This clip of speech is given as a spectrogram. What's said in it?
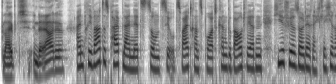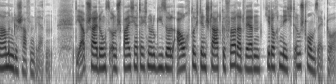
bleibt in der Erde. Ein privates Pipeline-Netz zum CO2-Transport kann gebaut werden. Hierfür soll der rechtliche Rahmen geschaffen werden. Die Abscheidungs- und Speichertechnologie soll auch durch den Staat gefördert werden, jedoch nicht im Stromsektor.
